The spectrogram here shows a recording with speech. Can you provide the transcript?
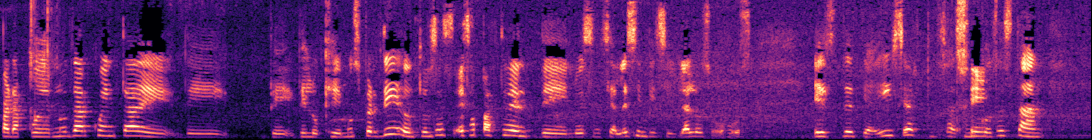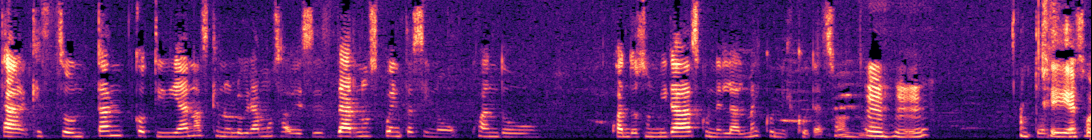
para podernos dar cuenta de, de, lo que hemos perdido. Entonces, esa parte de, lo esencial es invisible a los ojos, es desde ahí, ¿cierto? O sea, son cosas tan, tan, que son tan cotidianas que no logramos a veces darnos cuenta, sino cuando, cuando son miradas con el alma y con el corazón. Entonces, eso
